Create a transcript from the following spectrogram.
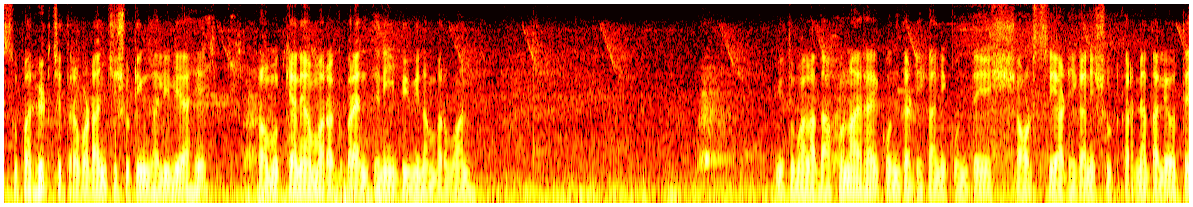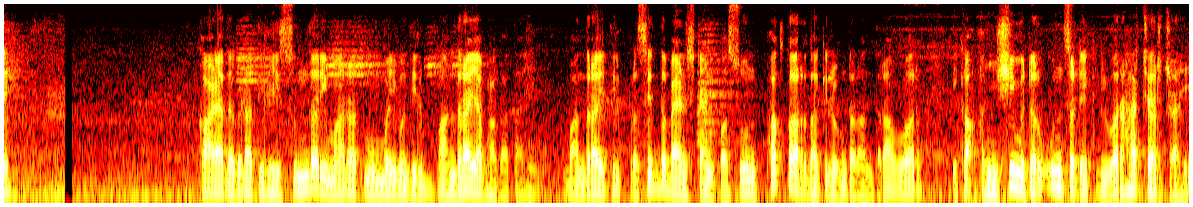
सुपरहिट चित्रपटांची शूटिंग झालेली आहे. प्रामुख्याने Amar Akbar Anthony B number one मी तुम्हाला दाखवणार आहे कोणत्या ठिकाणी कोणते शॉट्स या ठिकाणी शूट करण्यात आले होते. काळ्या दगडातील ही सुंदर इमारत मुंबईमधील बांद्रा या भागात आहे. बांद्रा येथील प्रसिद्ध बँडस्टँडपासून फक्त अर्धा किलोमीटर अंतरावर एका ऐंशी मीटर उंच टेकडीवर हा चर्च आहे.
